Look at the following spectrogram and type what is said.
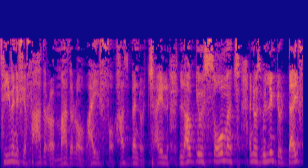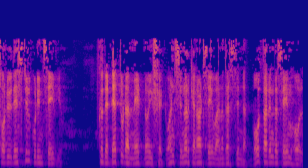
See, even if your father or mother or wife or husband or child loved you so much and was willing to die for you, they still couldn't save you. Because the death would have made no effect. One sinner cannot save another sinner. Both are in the same hole.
